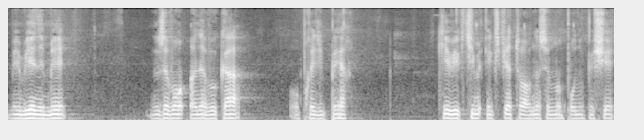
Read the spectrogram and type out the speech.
Mes bien-aimés, nous avons un avocat auprès du Père qui est victime expiatoire non seulement pour nos péchés,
